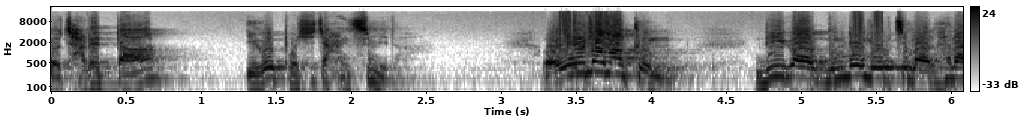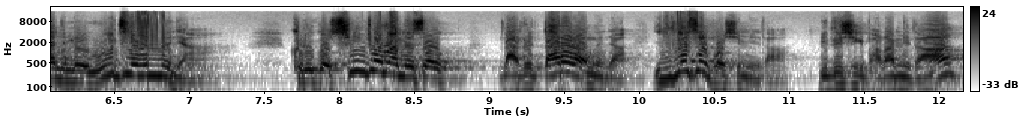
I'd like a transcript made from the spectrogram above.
너 잘했다. 이걸 보시지 않습니다. 얼마만큼 네가 능력이 없지만 하나님을 의지했느냐. 그리고 순종하면서 나를 따라왔느냐. 이것을 보십니다. 믿으시기 바랍니다.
